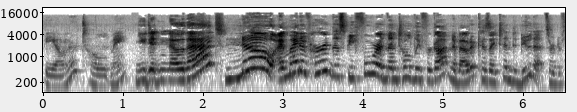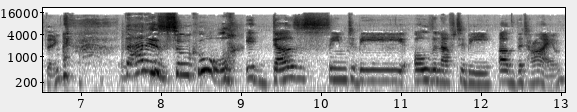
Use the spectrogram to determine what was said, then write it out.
the owner told me. You didn't know that? No, I might have heard this before and then totally forgotten about it because I tend to do that sort of thing. that is so cool. It does seem to be old enough to be of the time.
